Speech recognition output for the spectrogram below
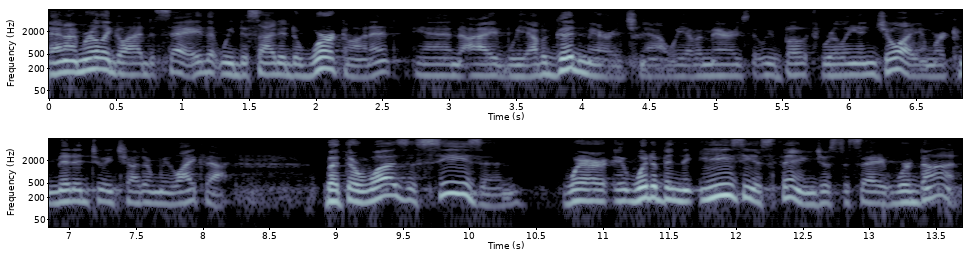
And I'm really glad to say that we decided to work on it, and I, we have a good marriage now. We have a marriage that we both really enjoy, and we're committed to each other, and we like that. But there was a season where it would have been the easiest thing just to say, we're done.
